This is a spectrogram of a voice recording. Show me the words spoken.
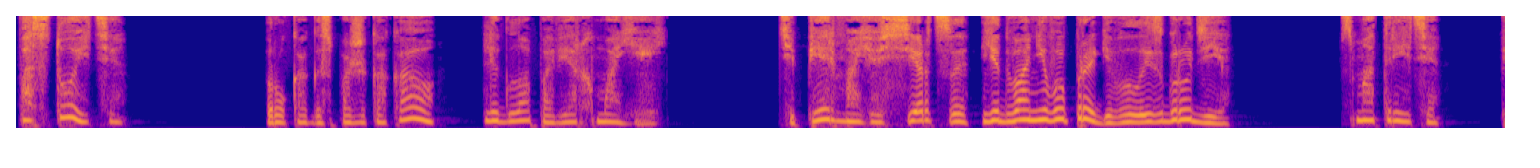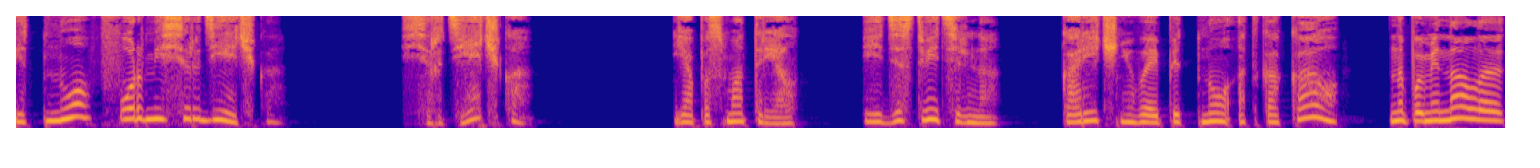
«Постойте!» Рука госпожи Какао легла поверх моей. Теперь мое сердце едва не выпрыгивало из груди. Смотрите, пятно в форме сердечка. Сердечко? Я посмотрел, и действительно, коричневое пятно от какао напоминало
